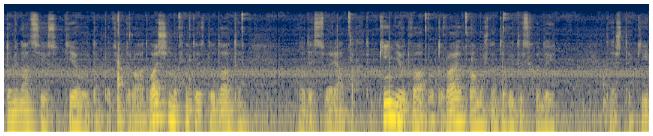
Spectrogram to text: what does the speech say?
з домінацією суттєвою, там потім тура А2 ще можна десь додати десь в варіантах там, кінів 2 або тураїв 2 можна дивитись ходи. Теж такі.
